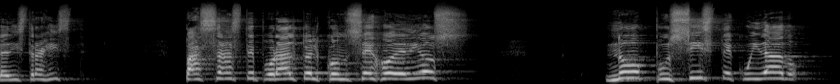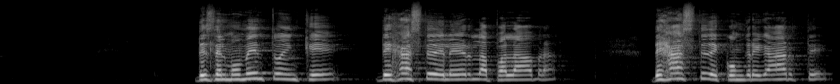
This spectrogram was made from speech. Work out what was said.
Te distrajiste. Pasaste por alto el consejo de Dios. No pusiste cuidado. Desde el momento en que dejaste de leer la palabra, dejaste de congregarte,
